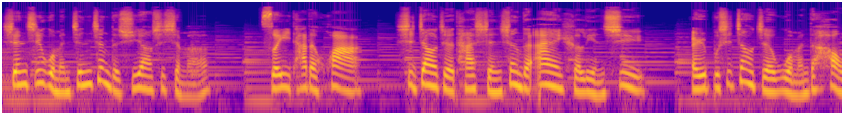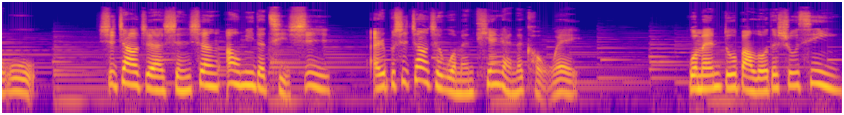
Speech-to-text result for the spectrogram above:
深知我们真正的需要是什么，所以他的话是照着他神圣的爱和怜恤，而不是照着我们的好恶；是照着神圣奥秘的启示，而不是照着我们天然的口味。我们读保罗的书信，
